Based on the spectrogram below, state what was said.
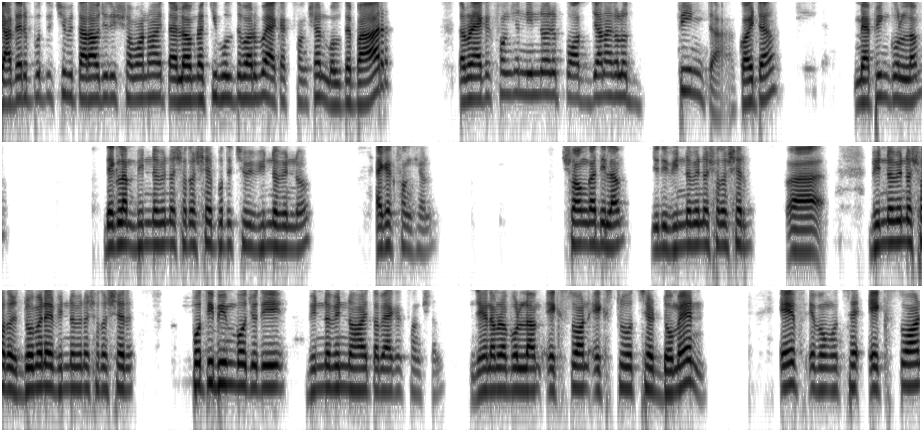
যাদের প্রতিচ্ছবি তারাও যদি সমান হয় তাহলে আমরা কি বলতে পারব? এক এক ফাংশন বলতে পার। তার মানে এক এক ফাংশন নির্ণয়ের পথ জানা গেল তিনটা। কয়টা? ম্যাপিং করলাম। দেখলাম ভিন্ন ভিন্ন সদস্যের প্রতিচ্ছবি ভিন্ন ভিন্ন এক এক ফাংশন। সংজ্ঞা দিলাম, যদি ভিন্ন ভিন্ন সদস্যের ভিন্ন ভিন্ন সদস্য ডোমেনের ভিন্ন ভিন্ন সদস্যের প্রতিবিম্ব যদি ভিন্ন ভিন্ন হয়, তবে এক এক ফাংশন। যেখানে আমরা বললাম এক্স ওয়ান, এক্স টু হচ্ছে ডোমেন এফ এবং হচ্ছে x one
